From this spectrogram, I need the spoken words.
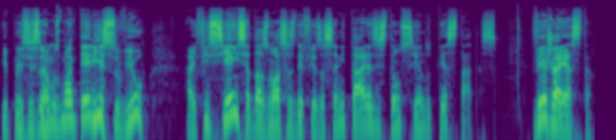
e precisamos manter isso, viu? A eficiência das nossas defesas sanitárias estão sendo testadas. Veja esta.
